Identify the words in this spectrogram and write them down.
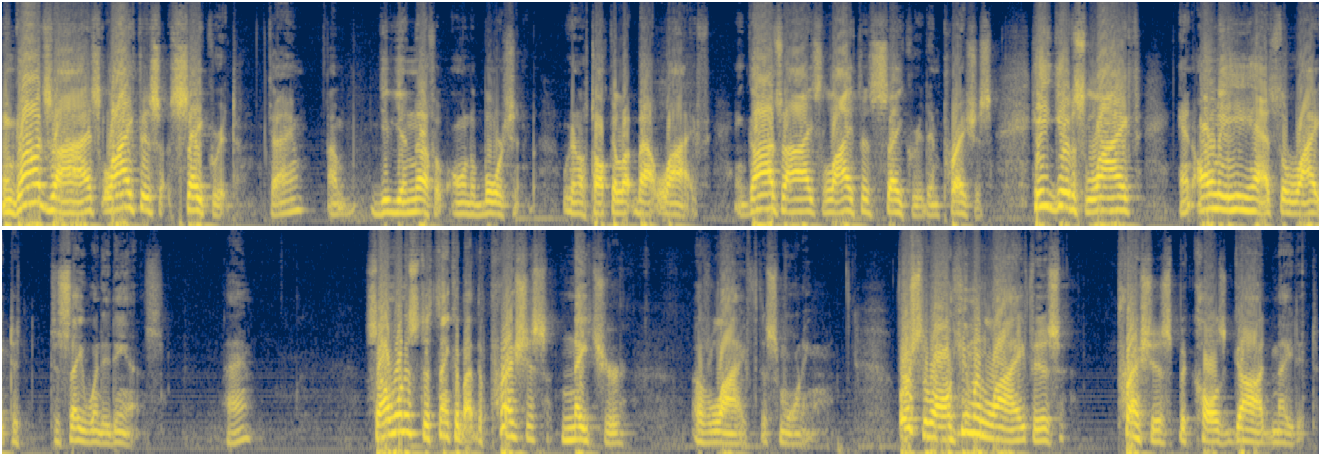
In God's eyes, life is sacred. Okay? I'll give you enough on abortion. We're going to talk a lot about life. In God's eyes, life is sacred and precious. He gives life, and only He has the right to, to say when it ends. Okay? So I want us to think about the precious nature of life this morning. First of all, human life is precious because God made it.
